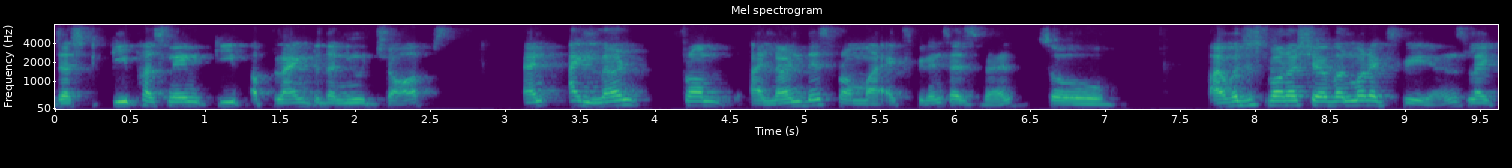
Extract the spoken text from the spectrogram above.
Just keep hustling, keep applying to the new jobs. And I learned from I learned this from my experience as well. So I would just want to share one more experience. Like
